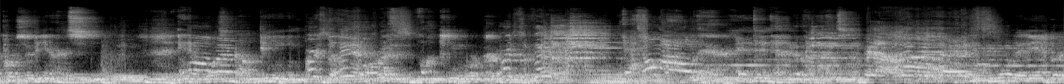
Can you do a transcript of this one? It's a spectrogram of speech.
the perseverance. And it Oh, was about being Persevere, the fucking worker. Persevere. That's Come on. there. It didn't have no rights. Yes. More than ever.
